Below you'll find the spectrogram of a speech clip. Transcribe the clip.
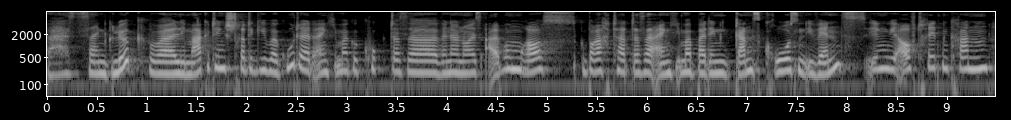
äh, sein Glück, weil die Marketingstrategie war gut. Er hat eigentlich immer geguckt, dass er, wenn er ein neues Album rausgebracht hat, dass er eigentlich immer bei den ganz großen Events irgendwie auftreten kann.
